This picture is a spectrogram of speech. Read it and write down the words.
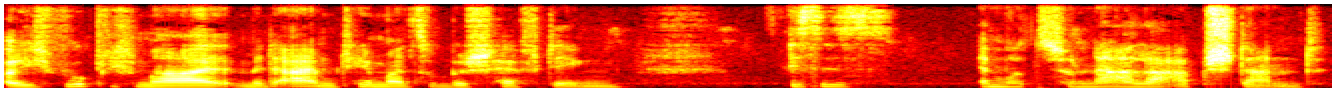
euch wirklich mal mit einem Thema zu beschäftigen, ist es emotionaler Abstand.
